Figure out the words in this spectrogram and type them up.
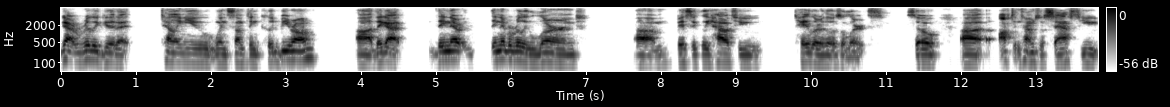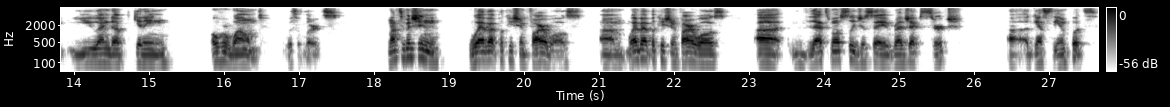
got really good at telling you when something could be wrong. Uh, they got they never they never really learned um, basically how to tailor those alerts. So uh, oftentimes with SAST, you you end up getting overwhelmed with alerts. Not to mention web application firewalls. Um, web application firewalls, uh, that's mostly just a regex search uh, against the inputs,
